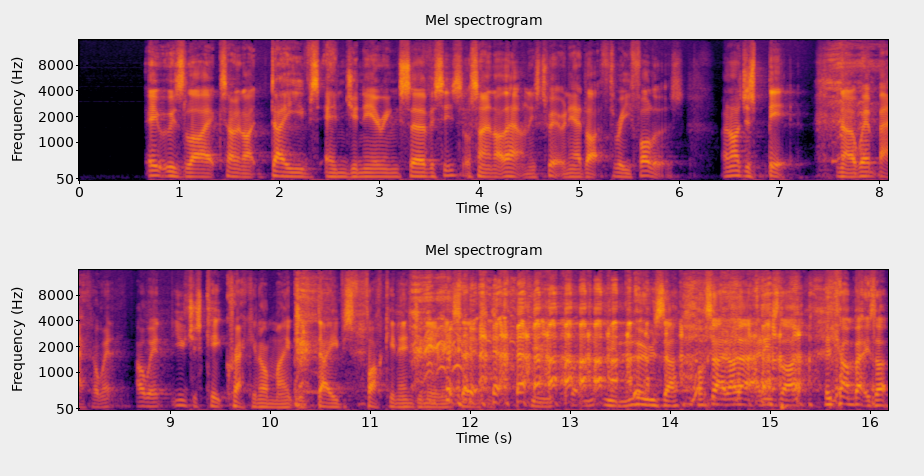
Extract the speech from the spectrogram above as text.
it was like something like Dave's Engineering Services or something like that on his Twitter, and he had like three followers. And I just bit You know, I went back. I went. I went. You just keep cracking on, mate, with Dave's fucking engineering services. you, you loser. Or something like that. And he's like, he come back. He's like,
